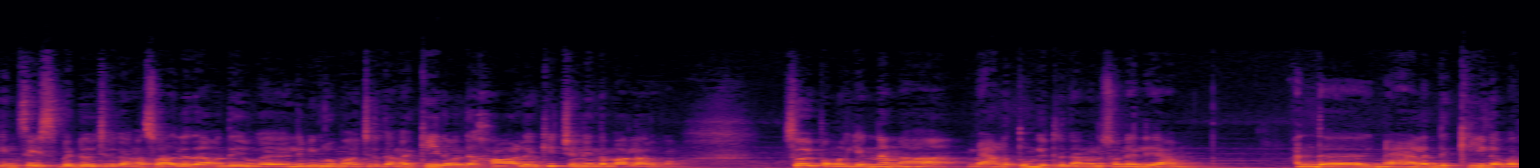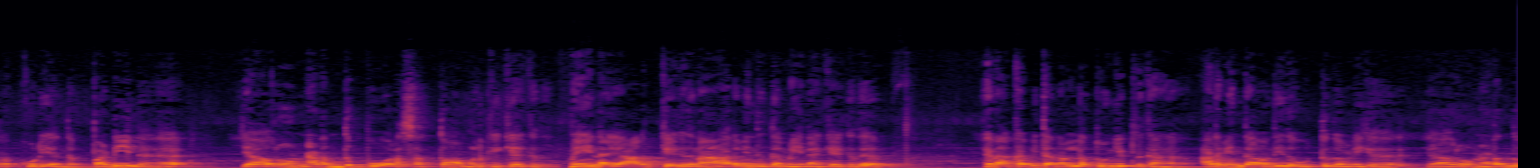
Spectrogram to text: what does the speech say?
கிங் சைஸ் பெட் வச்சுருக்காங்க. ஸோ அதில் தான் வந்து இவங்க லிவிங் ரூமாக வச்சுருக்காங்க. கீழே வந்து ஹாலு கிச்சன் இந்த மாதிரிலாம் இருக்கும். ஸோ இப்போ அவங்களுக்கு என்னென்னா மேலே தூங்கிட்டு இருக்காங்கன்னு சொன்னேன் இல்லையா? அந்த மேலேருந்து கீழே வரக்கூடிய அந்த படியில் யாரோ நடந்து போகிற சத்தம் அவங்களுக்கு கேட்குது மெயினாக யாருக்கு கேட்குதுன்னா அரவிந்துக்கு தான் மெயினாக கேட்குது ஏன்னா கவிதா நல்லா தூங்கிட்டு இருக்காங்க. அரவிந்த் தான் வந்து இதை உத்து கவனிக்கிறாரு. யாரோ நடந்து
